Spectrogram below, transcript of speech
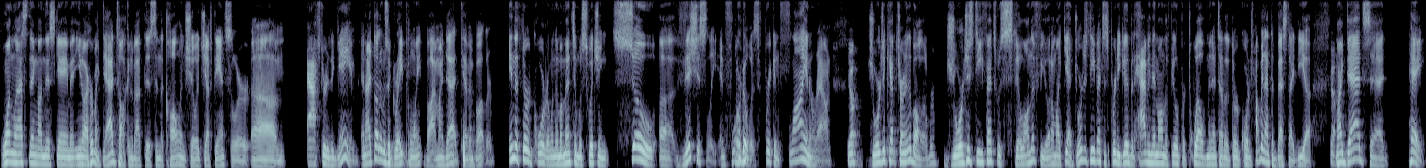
One last thing on this game, and you know, I heard my dad talking about this in the call-in show at Jeff Dantzler um, after the game, and I thought it was a great point by my dad, Kevin Butler in the third quarter when the momentum was switching so uh, viciously and Florida mm-hmm. was freaking flying around. Yep. Georgia kept turning the ball over. Georgia's defense was still on the field. I'm like, yeah, Georgia's defense is pretty good, but having them on the field for 12 minutes out of the third quarter is probably not the best idea. My dad said, hey,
